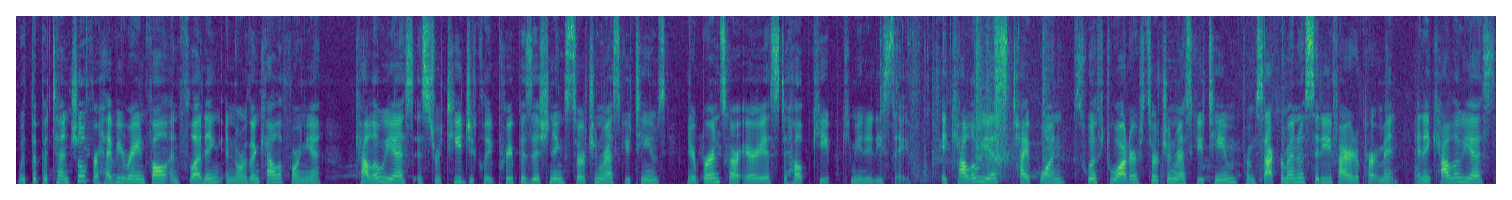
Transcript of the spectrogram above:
With the potential for heavy rainfall and flooding in Northern California, Cal OES is strategically pre-positioning search and rescue teams near burn scar areas to help keep communities safe. A Cal OES Type 1 Swiftwater Search and Rescue Team from Sacramento City Fire Department and a Cal OES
